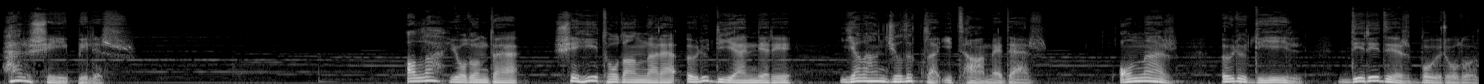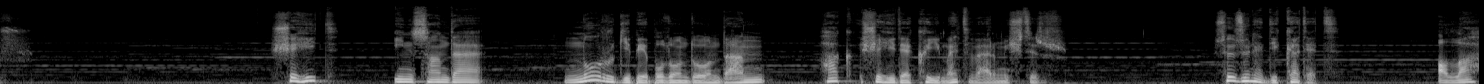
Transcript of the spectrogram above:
her şeyi bilir. Allah yolunda şehit olanlara ölü diyenleri yalancılıkla itham eder. Onlar ölü değil, diridir buyrulur. Şehit, insanda nur gibi bulunduğundan hak şehide kıymet vermiştir. Sözüne dikkat et. Allah,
